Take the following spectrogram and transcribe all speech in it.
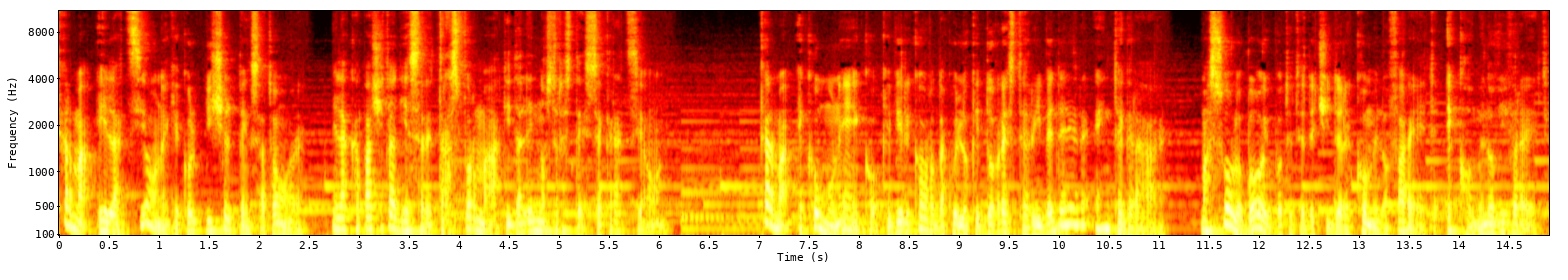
Karma è l'azione che colpisce il pensatore, è la capacità di essere trasformati dalle nostre stesse creazioni. Karma è come un eco che vi ricorda quello che dovreste rivedere e integrare, ma solo voi potete decidere come lo farete e come lo vivrete.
